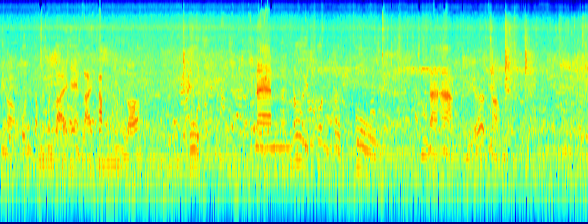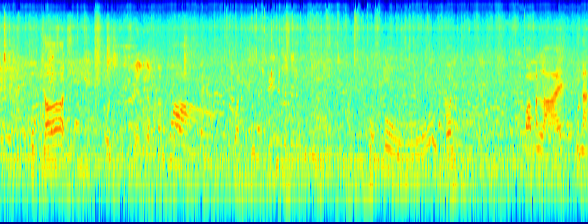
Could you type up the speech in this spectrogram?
พี่น้องคนจำเป็นมันหลายแห้งหลายคับนี่หรอพูด แนนเลยทุกคนโอ้โหอยู่หน้าห้างเด้อพี่น้องสุดยอดคุณว้าวคนโอ้โหคน ความมันหลายคุณนะ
